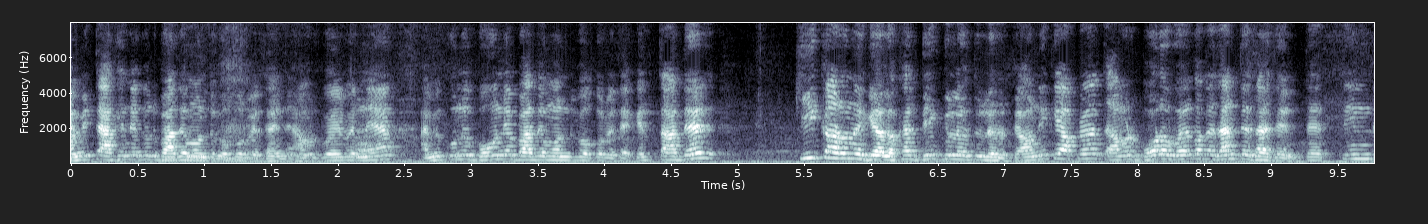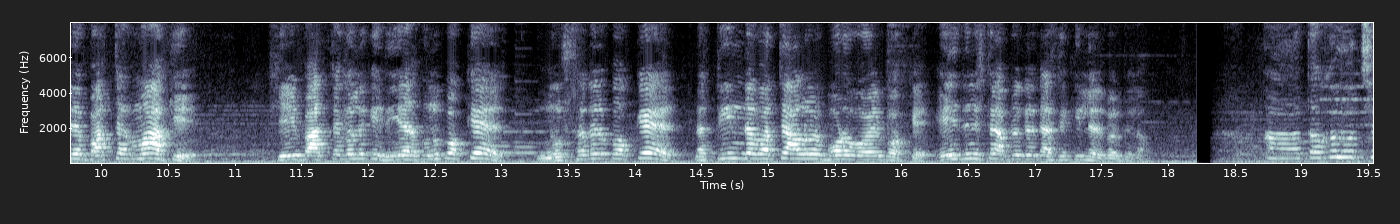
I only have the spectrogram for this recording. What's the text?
আমি তাকে নিয়ে কোনো বাদে মন্তব্য করবে চাই না? আমার বইয়ের নিয়ে আমি কোনো বউ নিয়ে বাদে মন্তব্য করবে চাই কিন্তু তাদের কি কারণে গেল? খালি দিকগুলো তুলে ধরতে। অনেকে আপনারা আমার বড় ভাইয়ের কথা জানতে চাইছেন তিনটে বাচ্চার মা কে সেই বাচ্চাগুলো কি রিয়ার কোনো পক্ষে নুসরাতের পক্ষে না তিনটে বাচ্চা আলমের বড় ভাইয়ের পক্ষে এই জিনিসটা আপনাদের কাছে ক্লিয়ার করে দিলাম। তখন হচ্ছে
